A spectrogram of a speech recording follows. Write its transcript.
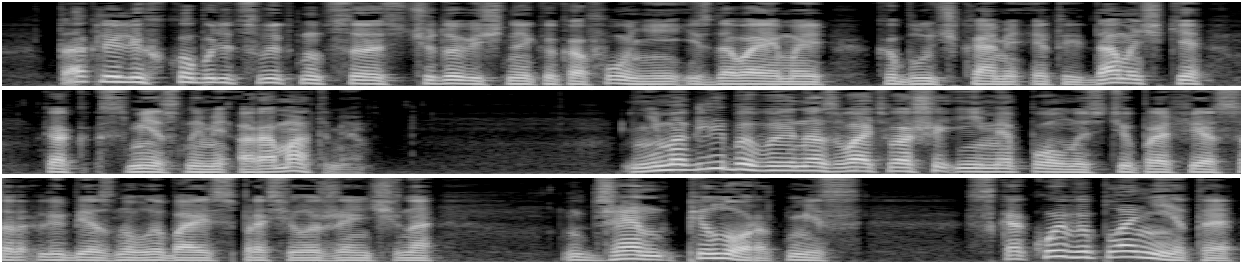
— «так ли легко будет свыкнуться с чудовищной какофонией, издаваемой каблучками этой дамочки, как с местными ароматами?» «Не могли бы вы назвать ваше имя полностью, профессор?» — любезно улыбаясь, спросила женщина. «Джен Пилорот, мисс. С какой вы планеты?»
